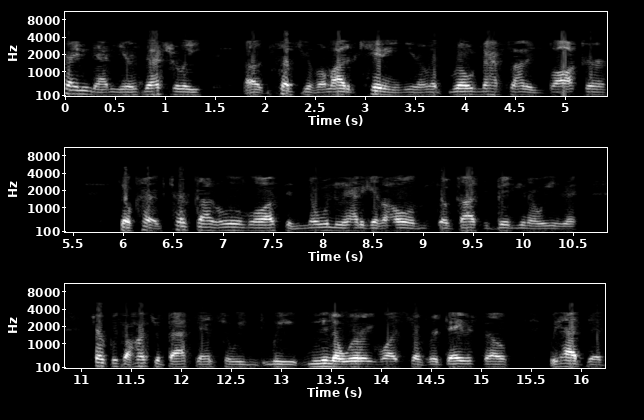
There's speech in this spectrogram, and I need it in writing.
training that year, naturally uh, the subject of a lot of kidding. You know, like roadmap's on his locker. So Turk got a little lost, and no one knew how to get a hold of him. So God forbid, you know, either Turk was a hunter back then, so we we didn't know where he was. So for a day or so, we had the,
